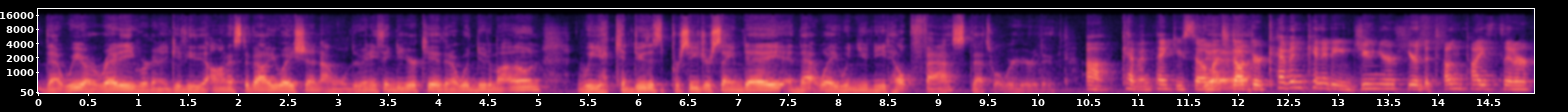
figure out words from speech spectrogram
that we are ready, we're going to give you the honest evaluation. I won't do anything to your kid that I wouldn't do to my own. We can do this procedure same day and that way when you need help fast, that's what we're here to do. Uh, Kevin, thank you so much. Dr. Kevin Kennedy Jr. here, at the Tongue Tie Center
